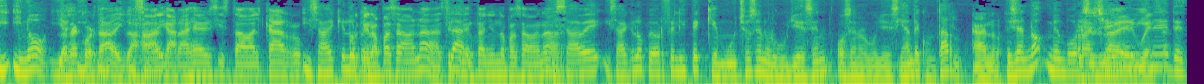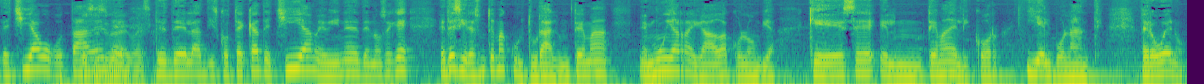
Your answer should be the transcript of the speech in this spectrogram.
y, y no. Y, no se acordaba y, y bajaba al garaje a ver si estaba el carro. Y sabe que lo Porque peor- no pasaba nada, hace Claro. 30 años no pasaba nada. Y sabe, y sabe que lo peor, Felipe, que muchos se enorgullecen o se enorgullecían de contarlo. Ah, no. Decían, no, me emborraché es me vine desde Chía a Bogotá, desde las discotecas de Chía, me vine desde no sé qué. Es decir, es un tema cultural, un tema eh, muy arraigado a Colombia, que es eh, el tema del licor y el volante. Pero bueno...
